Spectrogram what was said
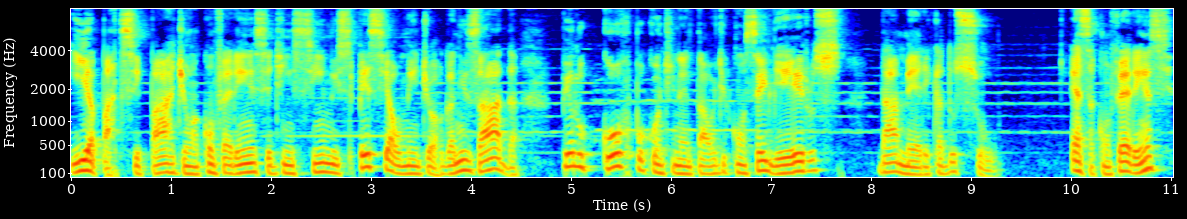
Ia participar de uma conferência de ensino especialmente organizada pelo Corpo Continental de Conselheiros da América do Sul. Essa conferência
